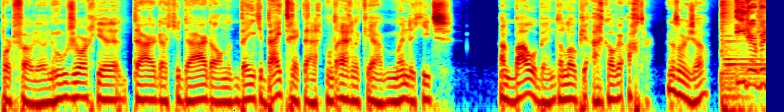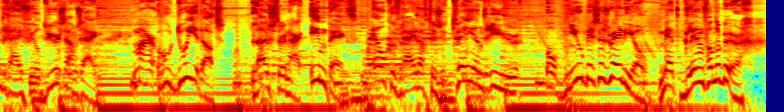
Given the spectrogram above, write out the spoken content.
portfolio? En hoe zorg je daar dat je daar dan het beentje bij trekt eigenlijk? Want eigenlijk, ja, op het moment dat je iets aan het bouwen bent, dan loop je eigenlijk alweer achter. En dat hoor je zo. Ieder bedrijf wil duurzaam zijn. Maar hoe doe je dat? Luister naar Impact. Elke vrijdag tussen 2 en 3 uur op Nieuw Business Radio met Glenn van der Burg.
